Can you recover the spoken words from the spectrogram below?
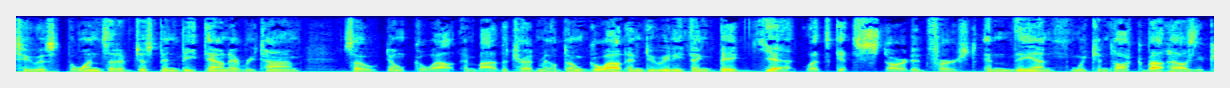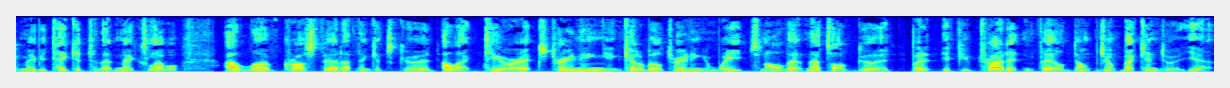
to is the ones that have just been beat down every time so don't go out and buy the treadmill. Don't go out and do anything big yet. Let's get started first, and then we can talk about how you can maybe take it to that next level. I love CrossFit. I think it's good. I like TRX training and kettlebell training and weights and all that, and that's all good. But if you've tried it and failed, don't jump back into it yet.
